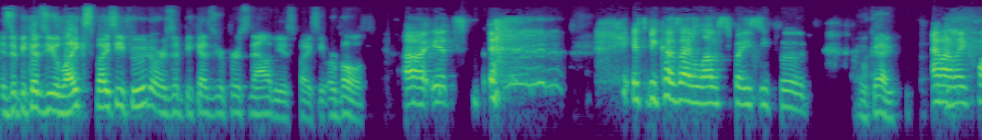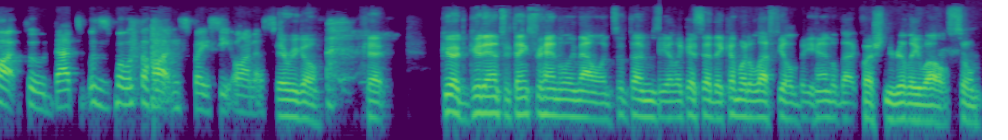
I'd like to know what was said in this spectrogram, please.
Is it because you like spicy food or is it because your personality is spicy or both? Uh, it's it's because I love spicy food. Okay. And I like hot food. That was both the hot and spicy, honest. There we go. Okay. Good, good answer. Thanks for handling that one. Sometimes, yeah, like I said, they come out of left field, but you handled that question really well. So,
